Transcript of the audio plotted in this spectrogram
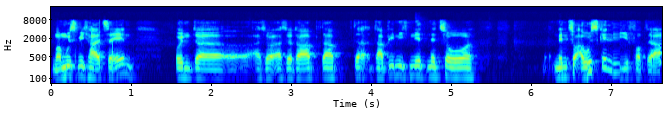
man muss mich halt sehen. Und äh, also, also da, da, da, da bin ich nicht, nicht, so, nicht so ausgeliefert, ja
